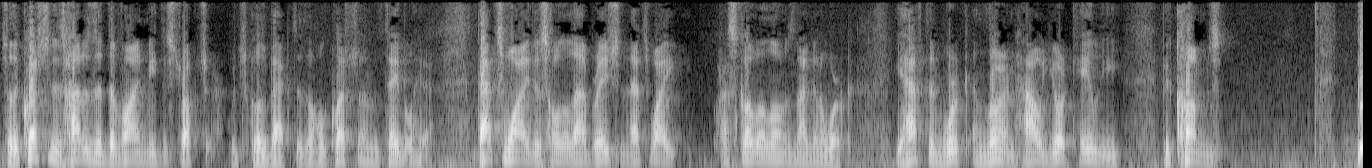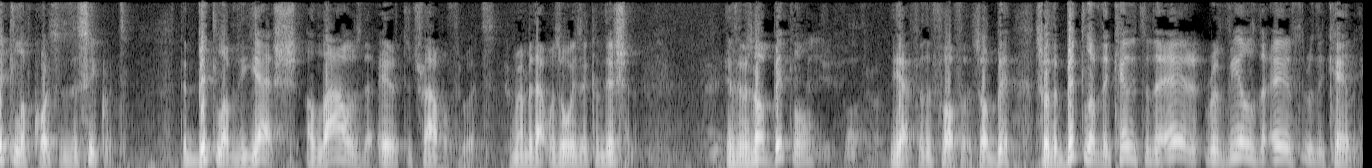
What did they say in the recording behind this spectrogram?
So the question is, how does the divine meet the structure? Which goes back to the whole question on the table here. That's why this whole elaboration, that's why Haskalah alone is not going to work. You have to work and learn how your Keli becomes. Bittel, of course, is the secret. The bittel of the yesh allows the air to travel through it. Remember, that was always a condition. If there was no bittel, Energy to flow through it. yeah, for the flow. It. So, so the bittel of the keli to the air reveals the air through the keli.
